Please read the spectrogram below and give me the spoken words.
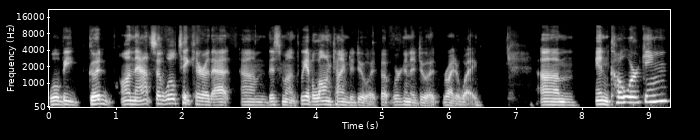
we'll be good on that. So we'll take care of that um, this month. We have a long time to do it, but we're gonna do it right away. Um, in co-working,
